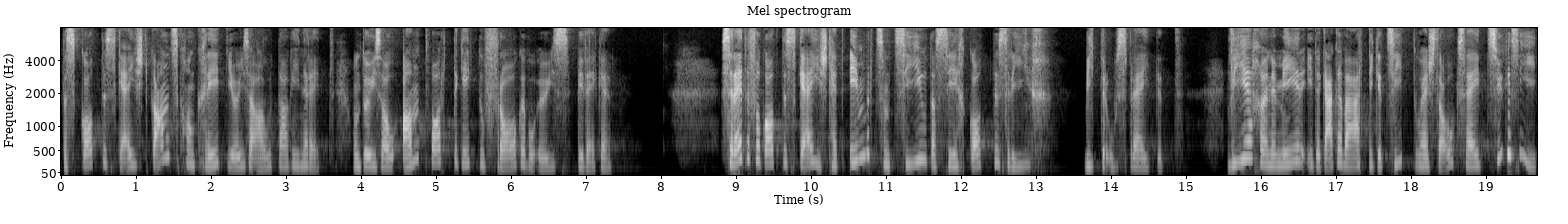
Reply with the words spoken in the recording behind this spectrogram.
dass Gottes Geist ganz konkret in unseren Alltag hineinredet und uns auch Antworten gibt auf Fragen, die uns bewegen. Das Reden von Gottes Geist hat immer zum Ziel, dass sich Gottes Reich weiter ausbreitet. Wie können wir in der gegenwärtigen Zeit, du hast es auch gesagt, Zeugen sein?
